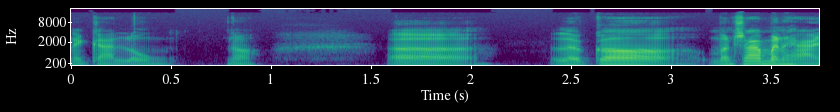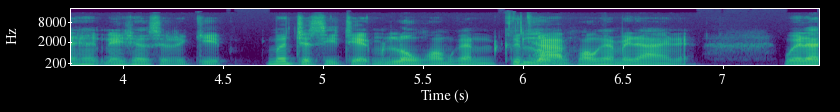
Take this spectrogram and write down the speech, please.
ในการลงเนาะเอ่อ แล้วก็มันสร้างปัญหาในเชิงเศรษฐกิจ เมื่อ 747 มันลงพร้อมกันขึ้นลงพร้อมกันไม่ได้เนี่ย เวลา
